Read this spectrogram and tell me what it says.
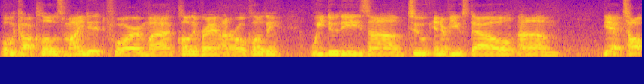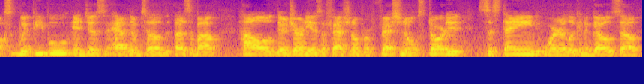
what we call closed minded for my clothing brand, Honor Roll Clothing. We do these um, two interview style um, yeah, talks with people and just have them tell us about how their journey as a fashionable professional started, sustained, where they're looking to go. So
